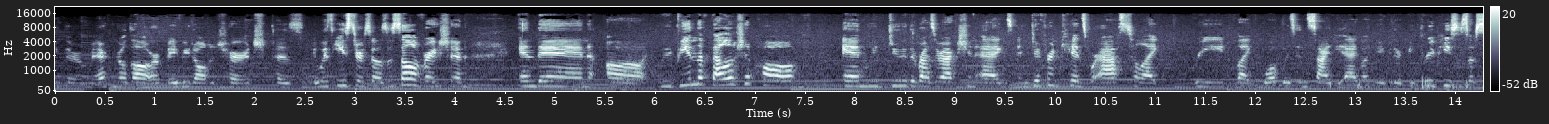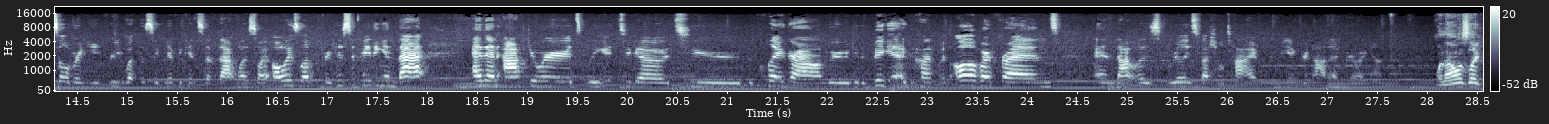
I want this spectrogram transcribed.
either a American Girl doll or a baby doll to church because it was Easter, so it was a celebration. And then uh, we'd be in the fellowship hall and we'd do the resurrection eggs and different kids were asked to like read like what was inside the egg. Like maybe there'd be three pieces of silver and you'd read what the significance of that was. So I always loved participating in that. And then afterwards we get to go to the playground where we do the big egg hunt with all of our friends. And that was a really special time for me in Granada growing up. When I was like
